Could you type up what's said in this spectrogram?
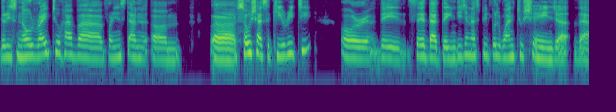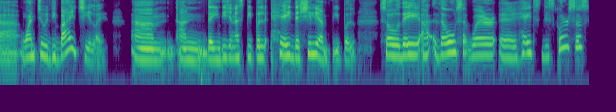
There is no right to have, uh, for instance, um, uh, social security or they said that the indigenous people want to change uh, the want to divide Chile, um, and the indigenous people hate the Chilean people. So they uh, those were uh, hate discourses,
